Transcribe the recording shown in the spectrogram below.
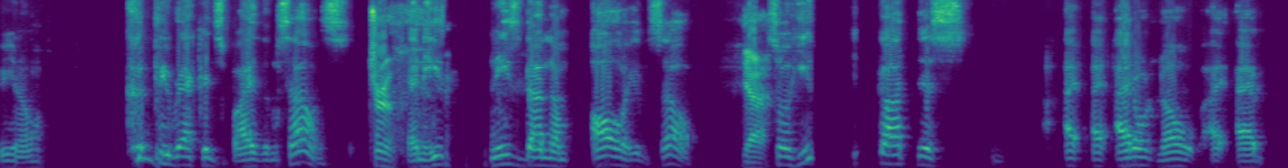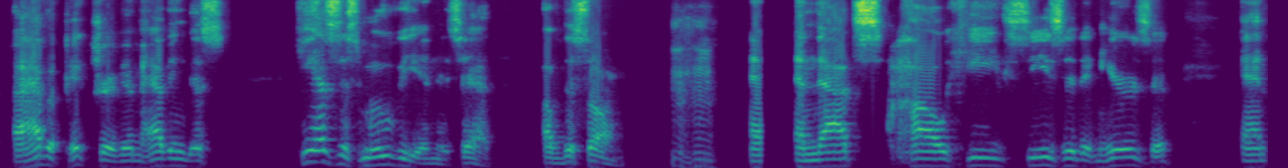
you know, could be records by themselves. True. And he's and he's done them all himself. Yeah. So he got this I, I, I don't know. I, I I have a picture of him having this he has this movie in his head of the song hmm and that's how he sees it and hears it. And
